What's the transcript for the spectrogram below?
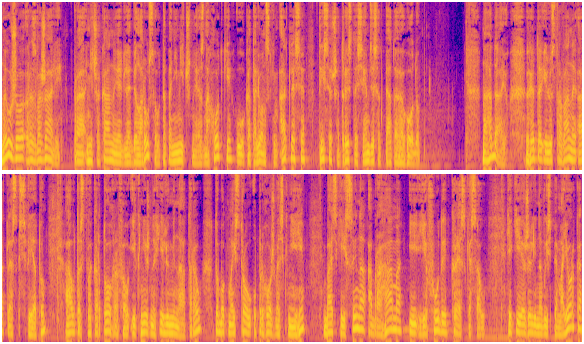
Мы ўжо разважалі пра нечаканыя для беларусаў тапанімічныя знаходкі ў каталёнскім атлясе 1375 году. Нагадаю, гэта ілюстраваны атляс свету, аўтарства картографаў і кніжных ілюмінатараў, то бок майстроў упрыгожваць кнігі, бацькі і сына Абрагама і Ефуды крэскесаў, якія жылі на выспе Маёрка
